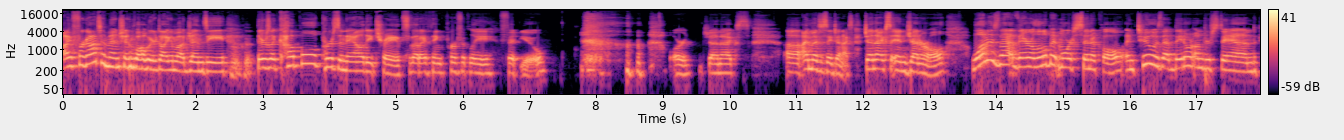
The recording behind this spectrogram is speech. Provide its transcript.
I forgot to mention while we were talking about Gen Z, okay. there's a couple personality traits that I think perfectly fit you. or Gen X. Uh, I meant to say Gen X. Gen X in general. One is that they're a little bit more cynical, and two is that they don't understand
